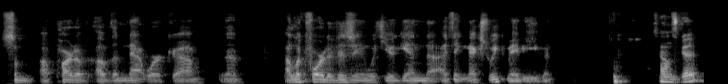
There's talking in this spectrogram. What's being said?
some a part of, of the network. Um, uh, I look forward to visiting with you again. Uh, I think next week, maybe even. Sounds good.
